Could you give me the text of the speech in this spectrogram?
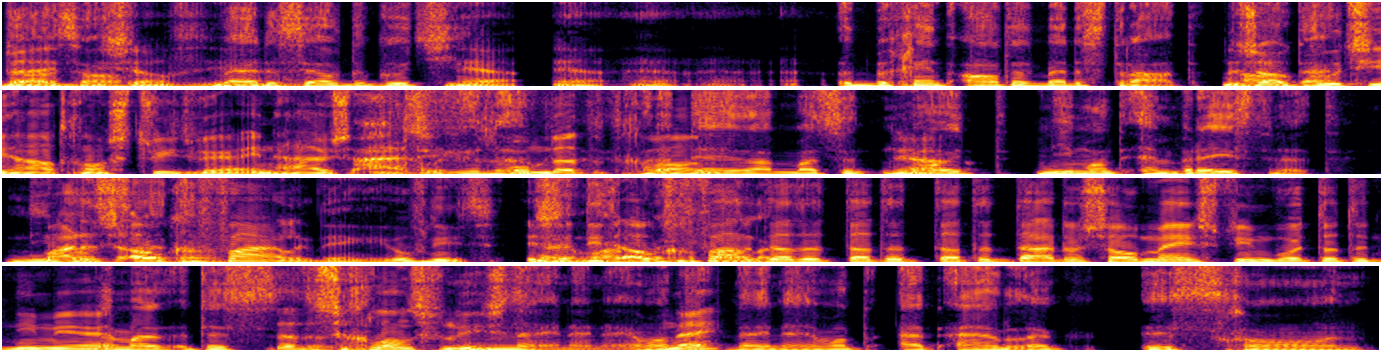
Bij diezelfde, bij ja. dezelfde Gucci. Ja, ja, ja, ja. Het begint altijd bij de straat. Dus ook. Gucci haalt gewoon streetwear in huis eigenlijk. Omdat het Maar, gewoon... deed dat, maar ze nooit, niemand embraced het. Niemand Maar dat is ook gevaarlijk, denk ik, of niet? Is Nee, het niet ook gevaarlijk, dat, het, dat, het, dat het daardoor zo mainstream wordt dat het niet meer... Nee, maar het is, dat het zijn glans verliest? Nee, nee, nee. Want, Nee? nee? nee, want uiteindelijk is gewoon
